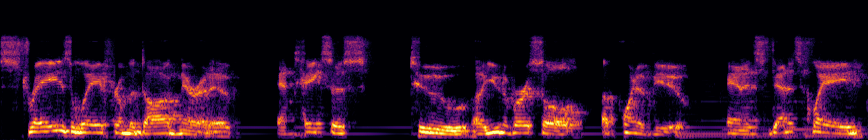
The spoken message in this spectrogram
strays away from the dog narrative and takes us to a universal point of view. And it's Dennis Quaid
